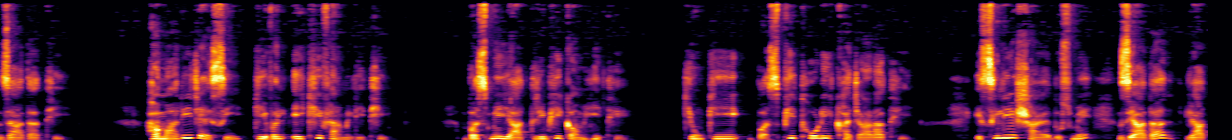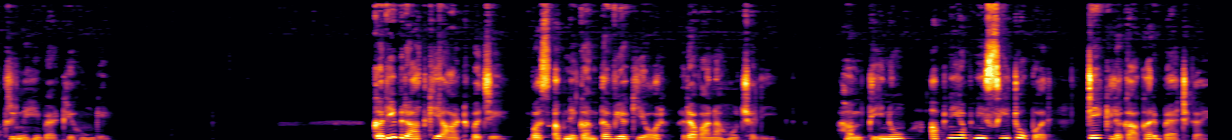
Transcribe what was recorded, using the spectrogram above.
ज़्यादा थी। हमारी जैसी केवल एक ही फैमिली थी। बस में यात्री भी कम ही थे, क्योंकि बस भी थोड़ी खजाड़ा थी, इसीलिए शायद उसमें ज़्यादा यात्री नहीं बैठे होंगे। करीब रात के आठ बजे बस अपने गंतव्य की ओर रवाना हो चली। हम तीनों अपनी अपनी सीटों पर टेक लगाकर बैठ गए।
